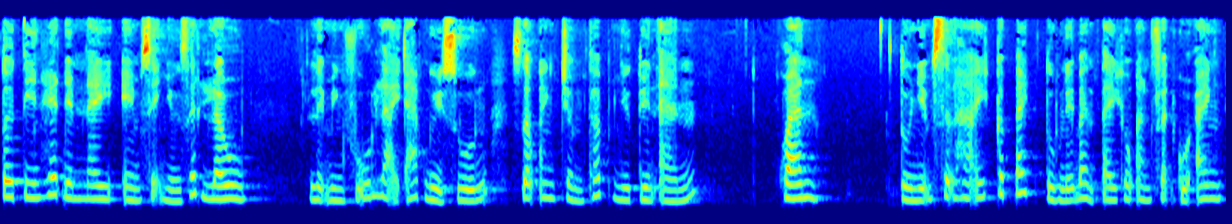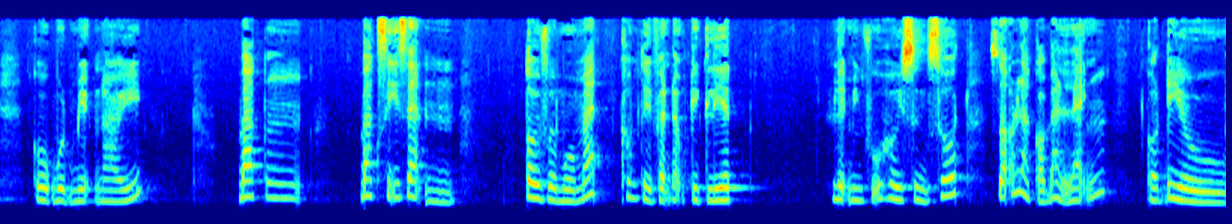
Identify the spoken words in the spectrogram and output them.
tôi tin hết đêm nay em sẽ nhớ rất lâu. Lệ Minh Vũ lại áp người xuống, giọng anh trầm thấp như tuyên án. Khoan! Tô nhiễm sợ hãi, cấp bách túm lấy bàn tay không an phận của anh, cô buột miệng nói. Bác... bác sĩ dặn... Tôi vừa mổ mắt, không thể vận động kịch liệt. Lệ Minh Vũ hơi sừng sốt, rõ là có bản lãnh. Có điều...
